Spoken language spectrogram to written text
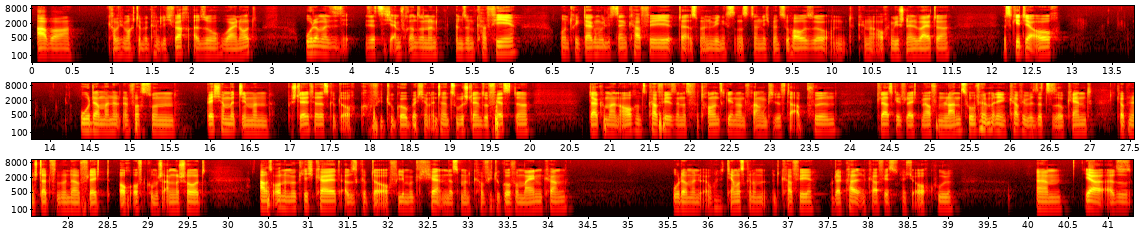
Aber Kaffee macht ja bekanntlich wach, also why not? Oder man setzt sich einfach in so einen, in so einen Café und trinkt da gemütlich seinen Kaffee. Da ist man wenigstens dann nicht mehr zu Hause und kann dann auch irgendwie schnell weiter. Das geht ja auch. Oder man nimmt einfach so einen Becher mit, den man bestellt hat. Es gibt auch Coffee-to-go-Becher im Internet zu bestellen, so feste. Da kann man auch ins Café seines Vertrauens gehen und fragen, ob die das da abfüllen. Klar, es geht vielleicht mehr auf dem Land so, wenn man den Kaffeebesitzer so kennt. Ich glaube, in der Stadt wird man da vielleicht auch oft komisch angeschaut. Aber es ist auch eine Möglichkeit. Also es gibt da auch viele Möglichkeiten, dass man Kaffee to go vermeiden kann. Oder man einfach eine Thermoskanne mit, mit Kaffee oder kalten Kaffee ist natürlich auch cool. Ähm, ja, also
